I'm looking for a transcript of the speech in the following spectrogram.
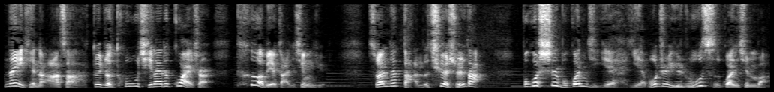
那天的阿萨对这突如其来的怪事儿特别感兴趣。虽然他胆子确实大，不过事不关己，也不至于如此关心吧。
